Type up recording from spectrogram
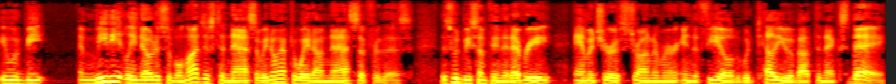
it would be immediately noticeable, not just to NASA. We don't have to wait on NASA for this. This would be something that every amateur astronomer in the field would tell you about the next day.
